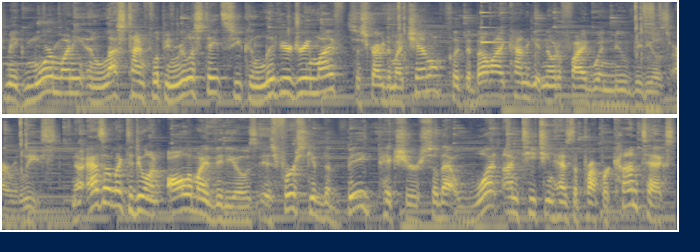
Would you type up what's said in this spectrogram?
to make more money and less time flipping real estate so you can live your dream life, subscribe to my channel, click the bell icon to get notified when new videos are released. Now, as I like to do on all of my videos, is first give the big picture so that what I'm teaching has the proper context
